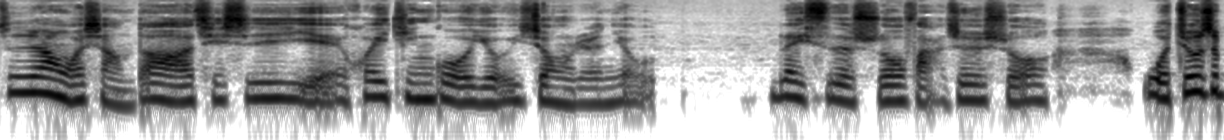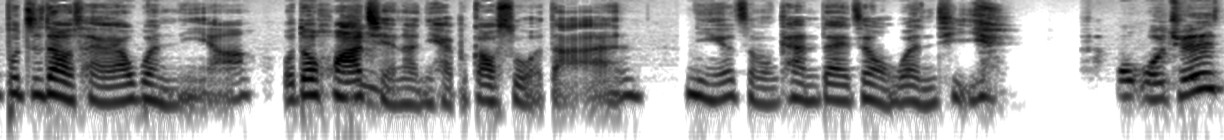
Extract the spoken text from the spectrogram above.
这让我想到啊，其实也会听过有一种人有类似的说法，就是说我就是不知道才要问你啊，我都花钱了，你还不告诉我答案，嗯、你要怎么看待这种问题？我我觉得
